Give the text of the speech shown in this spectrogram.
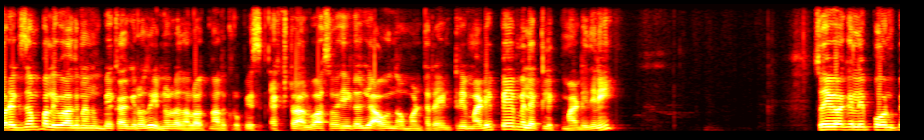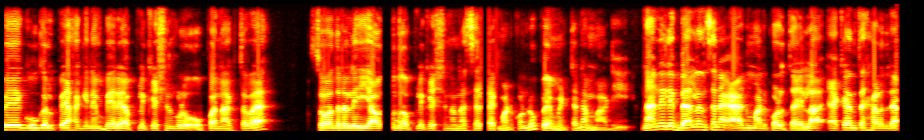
ಫಾರ್ ಎಕ್ಸಾಂಪಲ್ ಇವಾಗ ನನಗೆ ಬೇಕಾಗಿರೋದು ಇನ್ನೂರ ನಲವತ್ನಾಲ್ಕು ರುಪೀಸ್ ಎಕ್ಸ್ಟ್ರಾ ಅಲ್ವಾ? ಸೊ ಹೀಗಾಗಿ ಆ ಒಂದು ಅಮೌಂಟ್ ಎಂಟ್ರಿ ಮಾಡಿ ಪೇ ಮೇಲೆ ಕ್ಲಿಕ್ ಮಾಡಿದ್ದೀನಿ ಸೊ ಇವಾಗ ಇಲ್ಲಿ ಫೋನ್ ಪೇ ಗೂಗಲ್ ಪೇ ಹಾಗೆಯೇ ಬೇರೆ ಅಪ್ಲಿಕೇಶನ್ಗಳು ಓಪನ್ ಆಗ್ತವೆ. ಸೊ ಅದರಲ್ಲಿ ಯಾವ್ದು ಅಪ್ಲಿಕೇಶನ್ ಅನ್ನ ಸೆಲೆಕ್ಟ್ ಮಾಡ್ಕೊಂಡು ಪೇಮೆಂಟ್ ಅನ್ನ ಮಾಡಿ. ನಾನಿಲ್ಲಿ ಬ್ಯಾಲೆನ್ಸ್ ಅನ್ನ ಆಡ್ ಮಾಡ್ಕೊಳ್ತಾ ಇಲ್ಲ. ಯಾಕಂತ ಹೇಳಿದ್ರೆ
